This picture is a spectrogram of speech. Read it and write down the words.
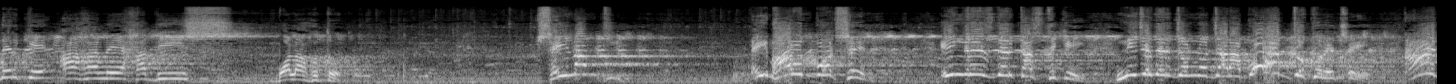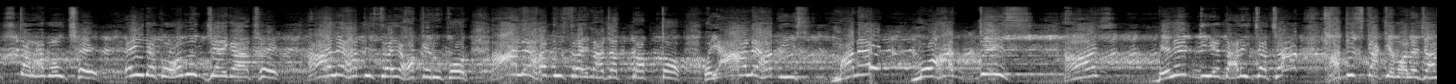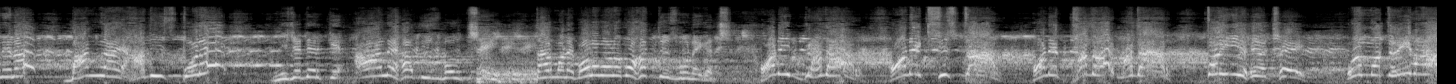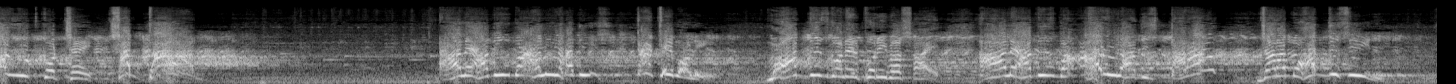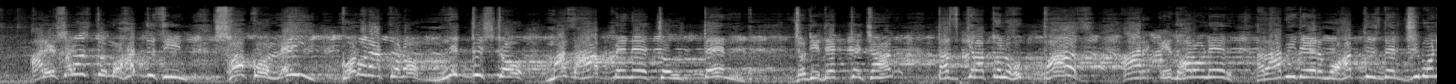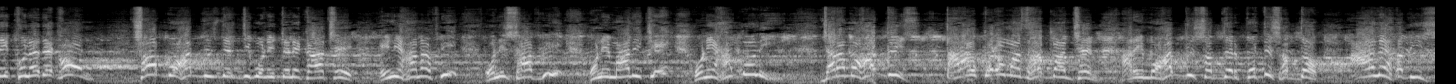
তাদেরকে আহলে হাদিস বলা হতো। সেই নামটি এই ভারতবর্ষের ইংরেজদের কাছ থেকে নিজেদের জন্য যারা বরাদ্দ করেছে, আজ তারা বলছে, এই দেখো, অমুক জায়গা আছে আলে হাদিসরাই হকের উপর আলে হাদিসরাই নাজাদ প্রাপ্ত ওই আলে হাদিস মানে মহাদ্দিস। আজ বেলেট দিয়ে দাড়ি চাচা, হাদিস কাকে বলে জানে না? বাংলায় হাদিস পড়ে নিজেদেরকে আলে হাদিস বলছে। তার মানে বড় বড় মহাদিস বনে গেছে। অনেক ব্রাদার অনেক সিস্টার অনেক ফাদার মাদার তৈরি হয়েছে। উম্মতের ইমান করছে। সাবধান। আলে হাদিস বা আলুল হাদিস কাকে বলে? মহাদ্দিসগণের পরিভাষায় আলে হাদিস বা আলুল হাদিস তারা যারা মহাদ্দিসিন আর এ সমস্ত মহাদ্দিসিন সকলেই কোন না কোন নির্দিষ্ট মাযহাব মেনে চলতেন। যদি দেখতে চান, তাজকিরাতুল হুফাজ আর এ ধরনের রাবিদের মহাদ্দিসদের জীবনী খুলে দেখুন। সব মহাদ্দিসদের জীবনীতে লেখা আছে, ইনি হানাফি, উনি সাফি, উনি মালিকি, উনি হাম্বলি। যারা মহাদ্দিস, তারাও কোনো মাযহাব মানছেন। আর এই মহাদ্দিস শব্দের প্রতিশব্দ আলে হাদিস।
